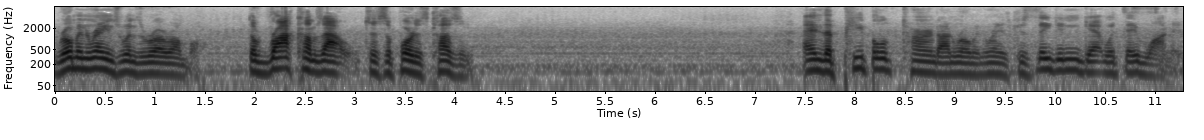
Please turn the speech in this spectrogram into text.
Roman Reigns wins the Royal Rumble. The Rock comes out to support his cousin. And the people turned on Roman Reigns because they didn't get what they wanted.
